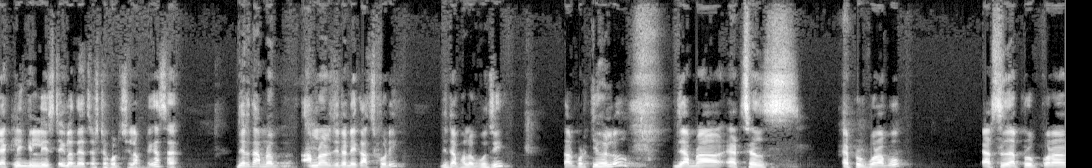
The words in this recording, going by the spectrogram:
ব্যাকলিঙ্কের লিস্ট এগুলো দেওয়ার চেষ্টা করছিলাম, ঠিক আছে? যেটাতে আমরা আমরা যেটা নিয়ে কাজ করি, যেটা ভালো বুঝি। তারপর কি হলো? যে আমরা অ্যাডসেন্স অ্যাপ্রুভ করাবো। অ্যাডসেন্স অ্যাপ্রুভ করার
